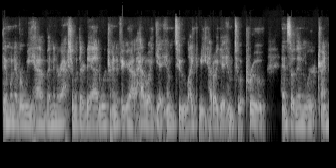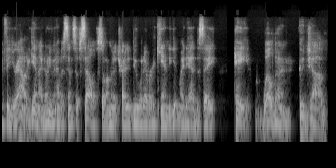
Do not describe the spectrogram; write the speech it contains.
Then whenever we have an interaction with our dad we're trying to figure out how do i get him to like me? How do i get him to approve? And so then we're trying to figure out again i don't even have a sense of self so i'm going to try to do whatever i can to get my dad to say hey well done. Good job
